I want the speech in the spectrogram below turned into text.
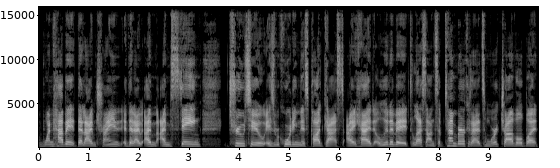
one habit that I'm trying, that I, I'm, I'm staying true to is recording this podcast. I had a little bit less on September because I had some work travel, but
